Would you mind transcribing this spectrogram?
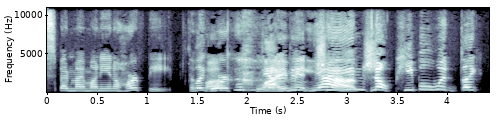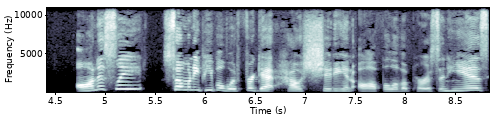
spend my money in a heartbeat. The like fuck? or the other Climate yeah. change? No, people would like honestly, so many people would forget how shitty and awful of a person he is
